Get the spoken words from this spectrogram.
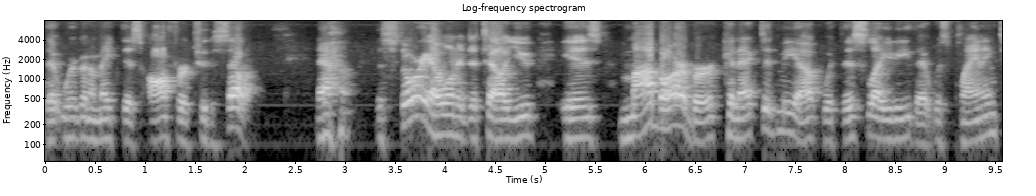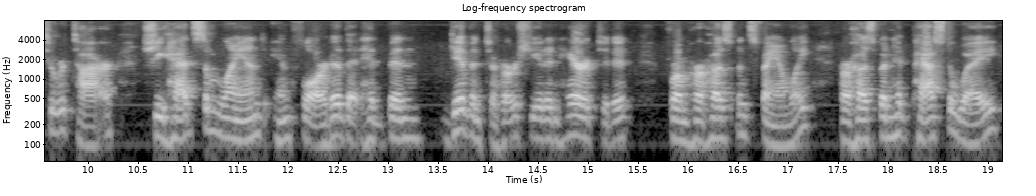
that we're going to make this offer to the seller. Now, the story I wanted to tell you is my barber connected me up with this lady that was planning to retire. She had some land in Florida that had been given to her. She had inherited it from her husband's family. Her husband had passed away.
